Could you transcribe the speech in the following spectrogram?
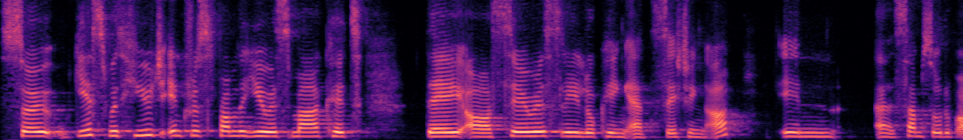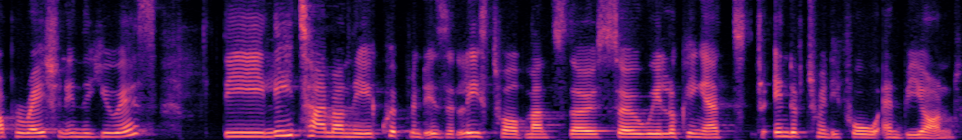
So, yes, with huge interest from the US market, they are seriously looking at setting up in uh, some sort of operation in the US. The lead time on the equipment is at least 12 months, though, so we're looking at end of 24 and beyond.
